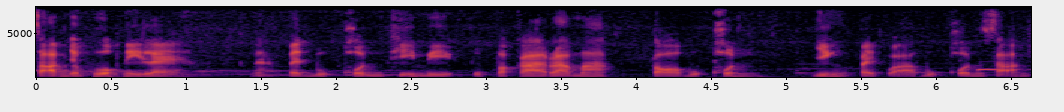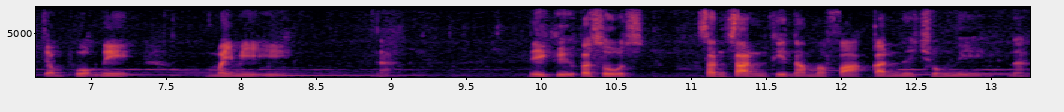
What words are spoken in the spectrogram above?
สามจำพวกนี้แหละ นะเป็นบุคคลที่มีอุปการะมากต่อบุคคล ยิ่งไปกว่าบุคคลสามจำพวกนี้ไม่มีอีกนะนี่คือพระสูตรสั้น ๆ ที่นำมาฝากกันในช่วงนี้นะ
